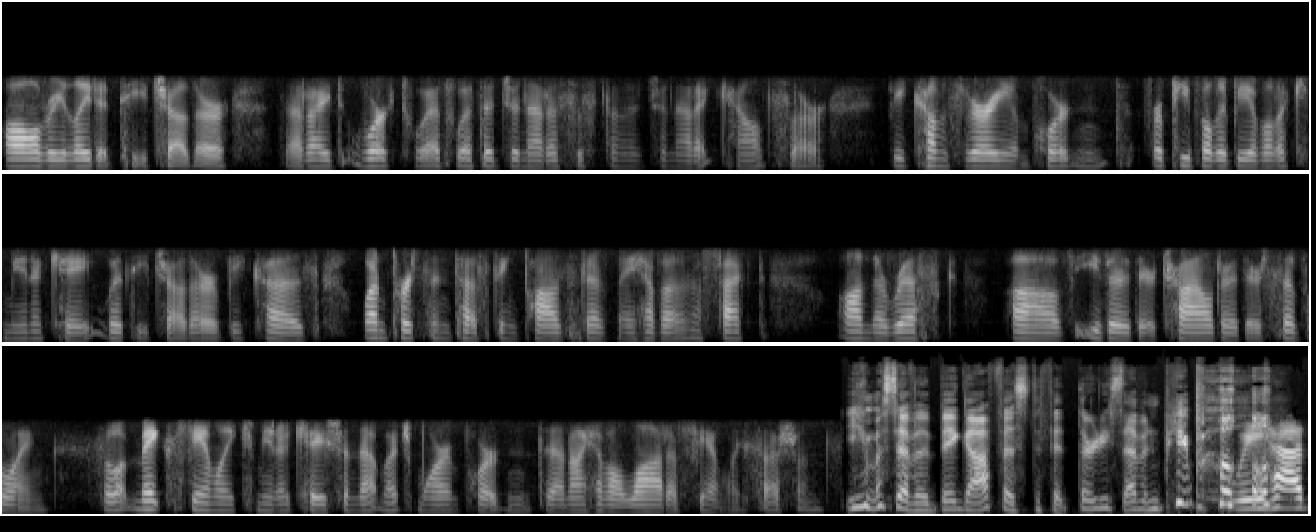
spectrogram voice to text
all related to each other, that I worked with, with a geneticist and a genetic counselor becomes very important for people to be able to communicate with each other because one person testing positive may have an effect on the risk of either their child or their sibling. So it makes family communication that much more important, and I have a lot of family sessions. You must have a big office to fit 37 people. we had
